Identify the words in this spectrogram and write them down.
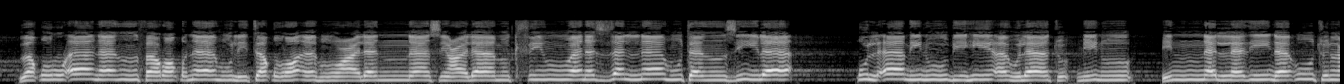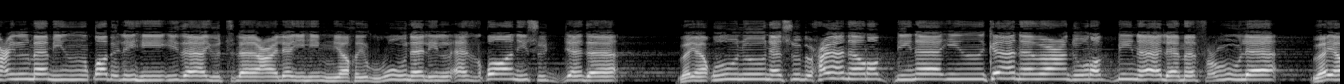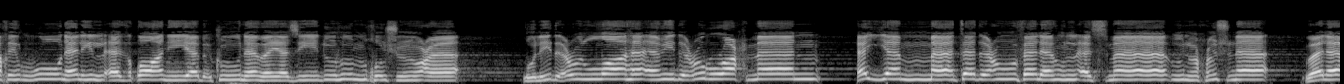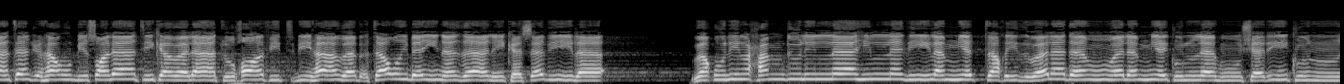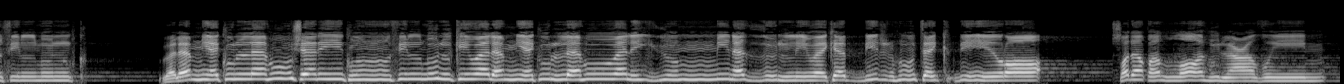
وقرآنا فرقناه لتقرأه على الناس على مكف ونزلناه تنزيلا. قل آمنوا به أو لا تؤمنوا إن الذين أوتوا العلم من قبله إذا يتلى عليهم يخرون للأذقان سجدا. ويقولون سبحان ربنا إن كان وعد ربنا لمفعولا. ويخرون للأذقان يبكون ويزيدهم خشوعا. قل ادعوا الله أم ادعوا الرحمن؟ أيما تدعوا فله الأسماء الحسنى. ولا تجهر بصلاتك ولا تخافت بها وابتغ بين ذلك سبيلا. وقل الحمد لله الذي لم يتخذ ولدا ولم يكن له شريك في الملك. ولم يكن له شريك في الملك ولم يكن له ولي من الذل وكبره تكبيرا. صدق الله العظيم.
